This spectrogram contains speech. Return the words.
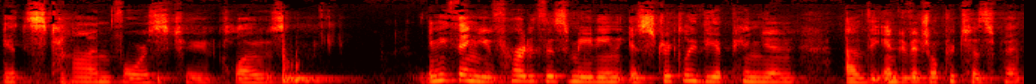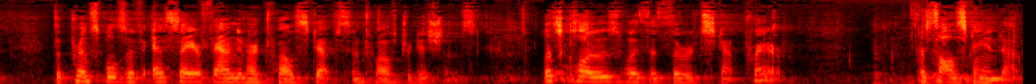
it's time for us to close. Anything you've heard at this meeting is strictly the opinion of the individual participant. The principles of SA are found in our 12 steps and 12 traditions. Let's close with the third step prayer. Let's all stand up.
